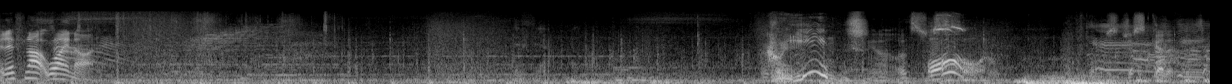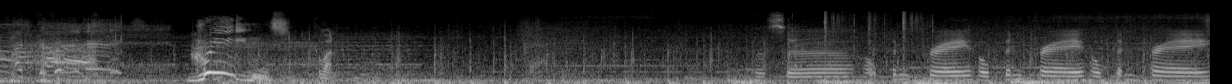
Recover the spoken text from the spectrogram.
if not, why not? Greens. You know, let's just, All. just, just get it. Greens. Come on. Let's uh, hope and pray, hope and pray, hope and pray.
